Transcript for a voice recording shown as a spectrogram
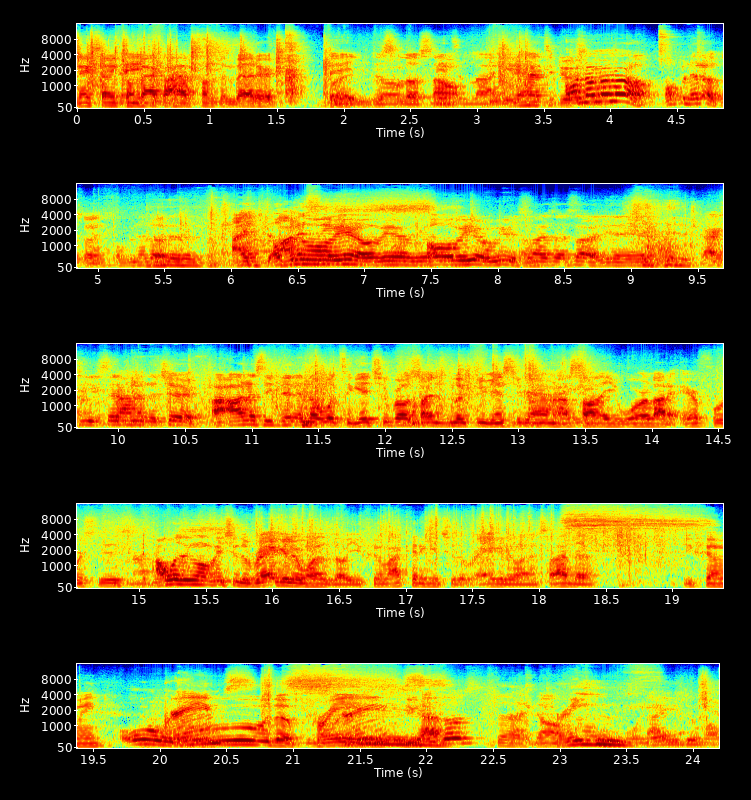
Next time you come back, I'll have something better. But just a little something. You didn't have to do Oh it. no no no! Open it up, twin. Open it up. I oh, honestly. over here, over here, over here. Oh, over here, over here. Sorry, sorry, sorry. Yeah, yeah. yeah. Actually, sit down in the chair. I honestly didn't know what to get you, bro. So I just looked through your Instagram and I saw that you wore a lot of Air Forces. I wasn't gonna get you the regular ones though. You feel me? I couldn't get you the regular ones, so I had to. You feel me? Creams? Ooh, the preems. Do you have those? I don't. Well, now you do, my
